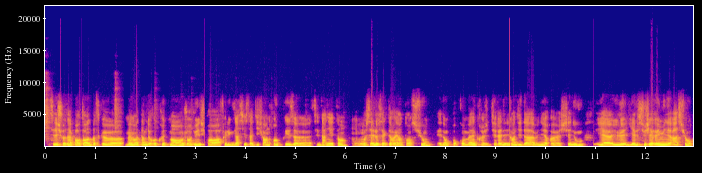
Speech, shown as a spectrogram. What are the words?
c'est des choses importantes parce que euh, même en termes de recrutement, aujourd'hui, pour avoir fait l'exercice à différentes reprises ces derniers temps, on sait le secteur est en tension et donc pour convaincre, je dirais, des candidats à venir chez nous, il y a, il y a le sujet rémunération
